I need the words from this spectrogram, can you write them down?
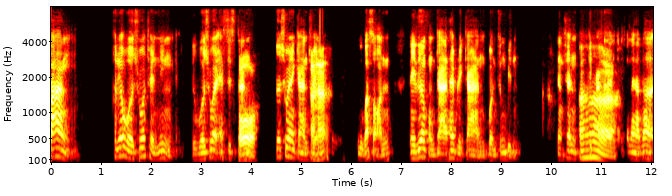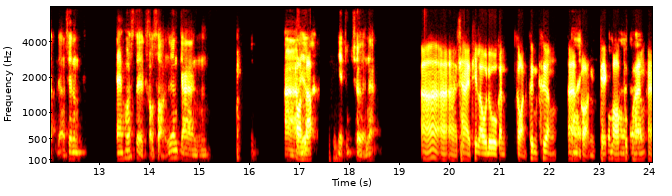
สร้างเขาเรียกว่า virtual training หรือ virtual assistant โอ้ เพื่อช่วยในการ train อ่าฮะหรือว่าสอนในเรื่องของการให้บริการบนเครื่องบิน อย่างเช่นอ่าที่การใช่ไหมครับว่าอย่างเช่น air hostess เขาสอนเรื่องการอ่า ตอนรับเรียกว่าเหตุฉุกเฉินน่ะอ่าอ่าอ่าใช่ที่เราดูกันก่อนขึ้นเครื่อง อ่าใช่ก่อนเทคประอมาอณฟทุกนั้นครั้งอ่า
